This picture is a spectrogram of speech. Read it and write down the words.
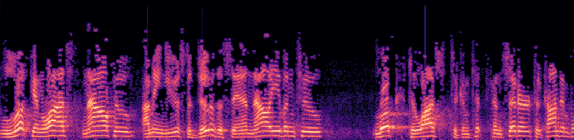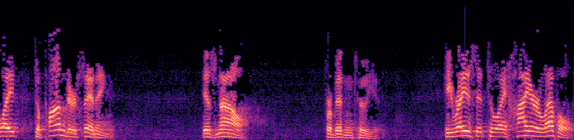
look and lust, now to, I mean, you used to do the sin, now even to look, to lust, to con- consider, to contemplate, to ponder sinning is now forbidden to you. He raised it to a higher level,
